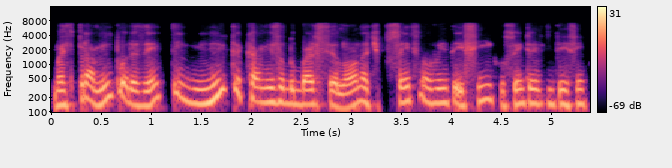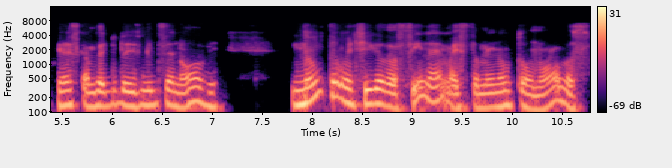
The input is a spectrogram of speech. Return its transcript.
Mas para mim, por exemplo, tem muita camisa do Barcelona, tipo 195, 185 reais, camisa de 2019. Não tão antigas assim, né? Mas também não tão novas.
